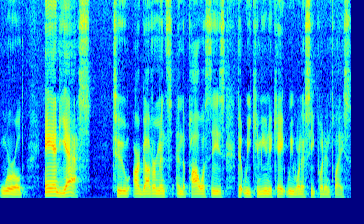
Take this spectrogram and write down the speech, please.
world, and yes, to our governments and the policies that we communicate we want to see put in place.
